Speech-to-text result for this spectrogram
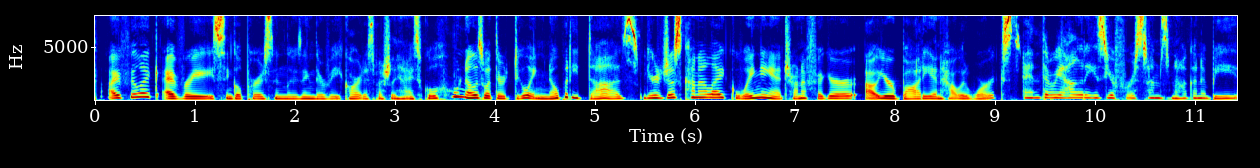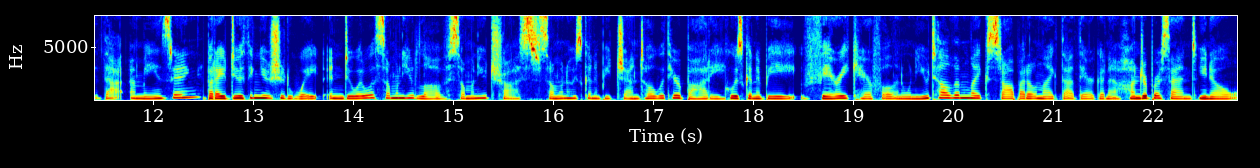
I feel like every single person losing their V card, especially in high school, who knows what they're doing? Nobody does. You're just kind of like winging it, trying to figure out your body and how it works. And the reality is, your first time's not going to be that amazing. But I do think you should wait and do it with someone you love, someone you trust, someone who's going to be gentle with your body, who's going to be very very careful. And when you tell them, like, stop, I don't like that, they're going to 100%, you know,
